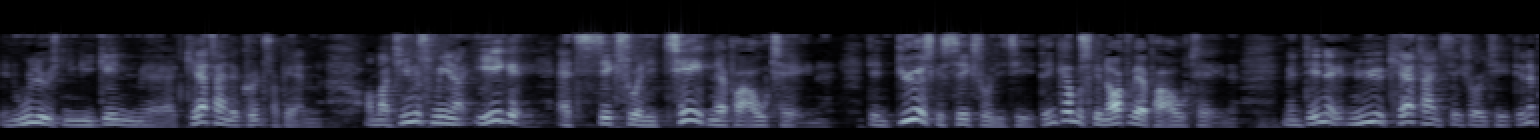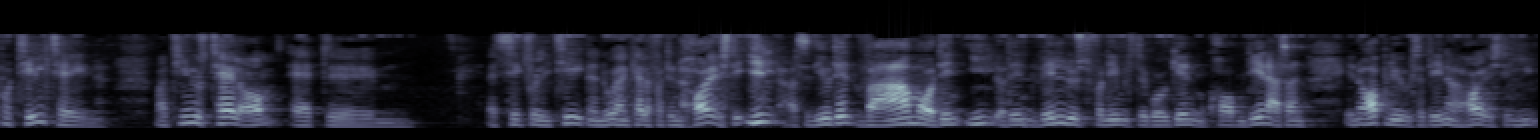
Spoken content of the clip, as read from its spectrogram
en udløsning igennem øh, at kærtegne kønsorganerne. Og Martinus mener ikke, at seksualiteten er på aftagende. Den dyriske seksualitet, den kan måske nok være på aftagende, men denne nye kærtegnsseksualitet, den er på tiltagende. Martinus taler om, at, øh, at seksualiteten er noget, han kalder for den højeste ild. Altså det er jo den varme og den ild og den velløst fornemmelse, der går igennem kroppen. Det er altså en, en oplevelse af denne højeste ild.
